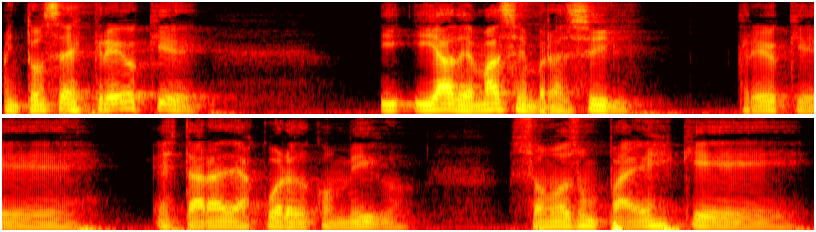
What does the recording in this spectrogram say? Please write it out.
Entonces creo que y, además en Brasil, creo que estará de acuerdo conmigo. Somos un país que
